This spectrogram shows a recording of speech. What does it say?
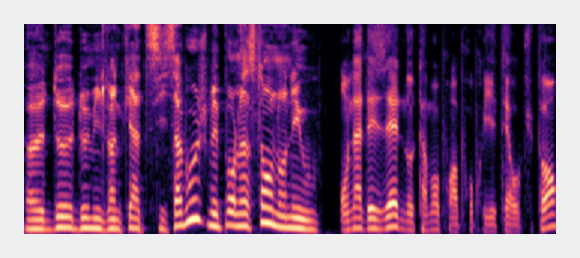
de 2024 si ça bouge, mais pour l'instant on en est où? On a des aides, notamment pour un propriétaire occupant,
